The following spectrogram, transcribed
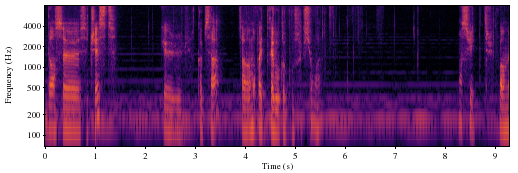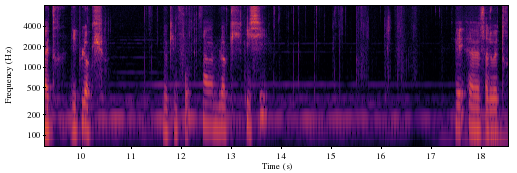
dans ce, chest. Comme ça. Ça va vraiment pas être très beau comme construction. Hein. Ensuite je vais pouvoir mettre des blocs. Donc il me faut un bloc ici. Et euh, ça doit être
